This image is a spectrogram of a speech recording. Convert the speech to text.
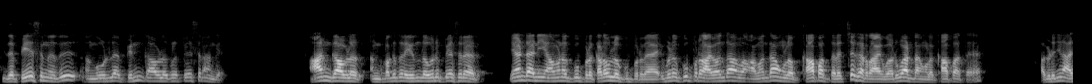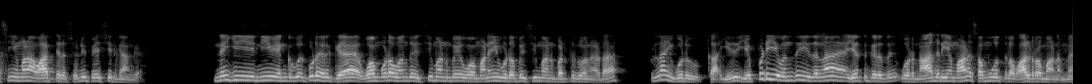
இதை பேசுனது அங்கே உள்ள பெண் காவலர்கள் பேசுகிறாங்க ஆண் காவலர் அங்கே பக்கத்தில் இருந்தவர் பேசுகிறார் ஏன்டா நீ அவனை கூப்பிட்ற கடவுளை கூப்பிடுற? இவனை கூப்பிட்ற அவன் தான் அவன் தான் அவங்களை காப்பாற்ற ரச்சகர்றா வருவான்டா அவங்களை காப்பாற்ற அப்படின்னு சொல்லி அசிங்கமான வார்த்தையில சொல்லி பேசியிருக்காங்க. இன்னைக்கு நீ- எங்கள் எங்க கூட இருக்க? உன் கூட வந்து சீமான் போய் உன் மனைவி கூட போய் சீமான் படுத்துக்கலாம்டா இப்படிலாம் ஒரு க- இது எப்படி வந்து இதெல்லாம் ஏத்துக்கிறது? ஒரு நாகரிகமான சமூகத்துல வாழ்றோமா நம்ம?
